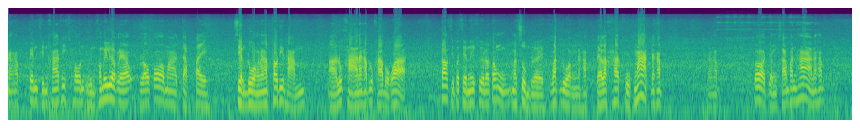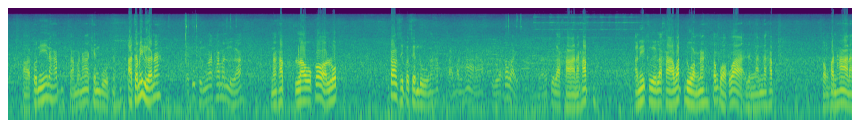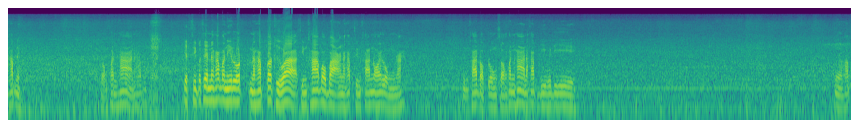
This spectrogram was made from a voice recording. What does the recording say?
นะครับ เป็นสินค้าที่คนอื่นเขาไม่เลือกแล้ว เราก็มาจับไปเสี่ยงดวงนะครับ เท่าที่ถามาลูกค้านะครับ ลูกค้าบอกว่า 90%นี้คือเราต้องมาสุ่มเลยวัดดวงนะครับ แต่ราคาถูกมากนะครับนะครับ ก็อย่าง 3,500นะครับ ตัวนี้นะครับ3,500เคนบูดอาจจะไม่เหลือนะแต่พูดถึงว่าถ้ามันเหลือนะครับ เราก็ลบ 90%ดูนะครับ3,500นะครับเหลือเท่าไหร่นั่นคือราคานะครับ อันนี้คือราคาวัดดวงนะ ต้องบอกว่าอย่างนั้นนะครับ2,500นะครับนี่2,500นะครับ70%นะครับวันนี้ลดนะครับ ก็ถือว่าสินค้าเบาบางนะครับ สินค้าน้อยลงนะ สินค้าดรอปลง2,500นะครับ DVD เนี่ยครับ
